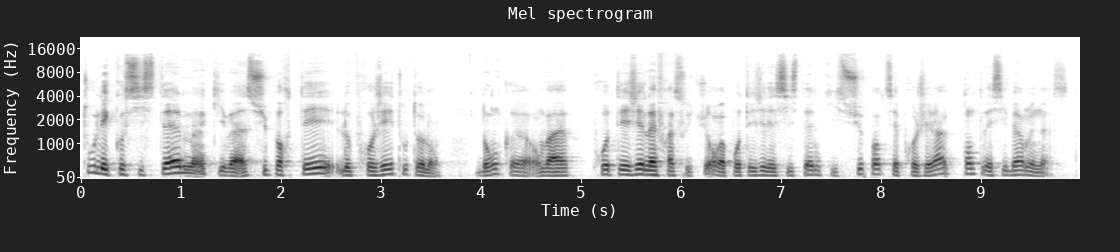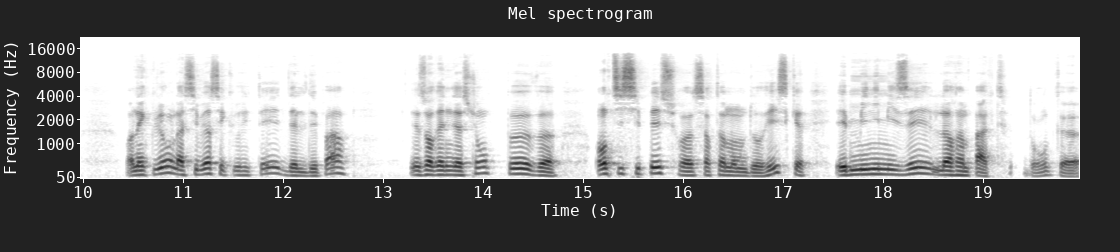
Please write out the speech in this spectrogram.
tout l'écosystème qui va supporter le projet tout au long. Donc, euh, on va protéger l'infrastructure, on va protéger les systèmes qui supportent ces projets-là contre les cybermenaces. En incluant la cybersécurité dès le départ, les organisations peuvent anticiper sur un certain nombre de risques et minimiser leur impact. Donc, euh,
